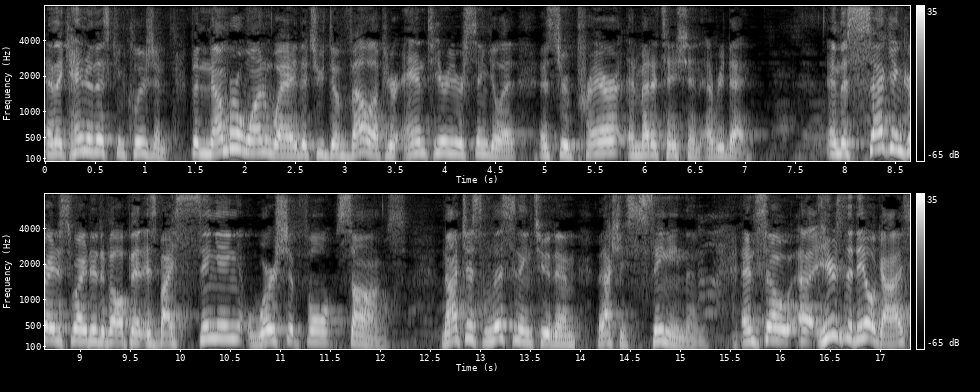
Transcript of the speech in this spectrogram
And they came to this conclusion. The number one way that you develop your anterior cingulate is through prayer and meditation every day. And the second greatest way to develop it is by singing worshipful songs. Not just listening to them, but actually singing them. And so uh, here's the deal, guys,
